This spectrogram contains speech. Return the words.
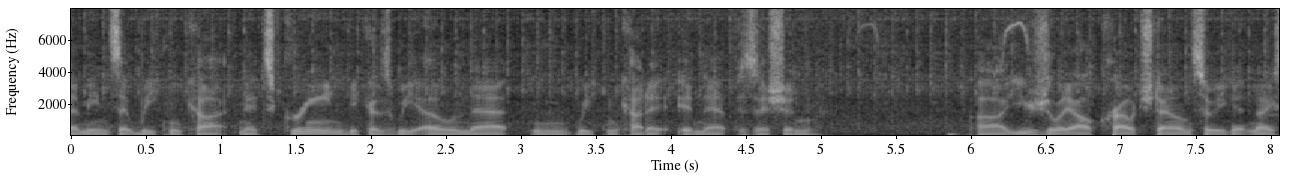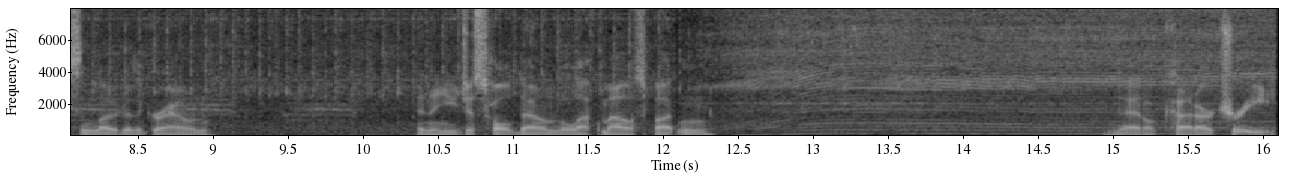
that means that we can cut. And it's green because we own that we can cut it in that position. Uh, usually I'll crouch down so we get nice and low to the ground. And then you just hold down the left mouse button. And that'll cut our tree.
